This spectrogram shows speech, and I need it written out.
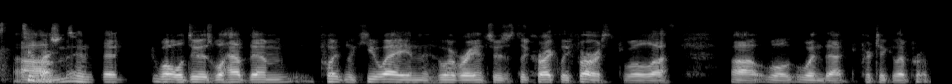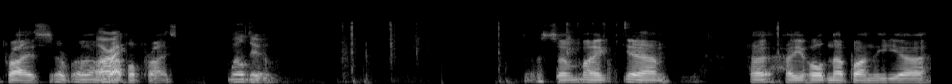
Two Um, questions. And then what we'll do is we'll have them put in the QA, and whoever answers the correctly first will uh, uh, will win that particular pr- prize, uh, right. raffle prize. Will do. So, Mike, um, how, how you holding up on the uh,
